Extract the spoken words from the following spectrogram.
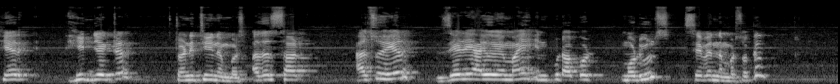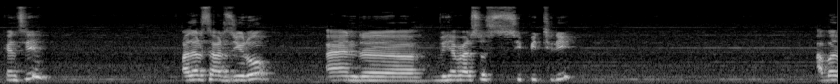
here heat detector 23 numbers. Others are also here ZAIOMI input output modules 7 numbers okay can see others are 0 and uh, we have also cp3 our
